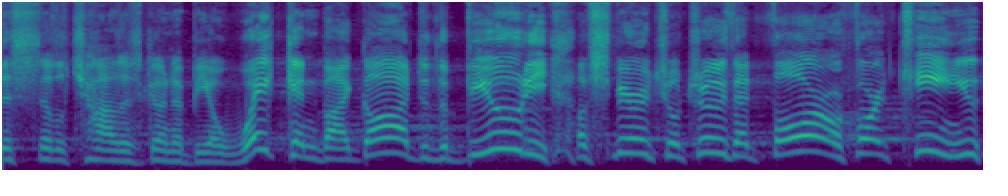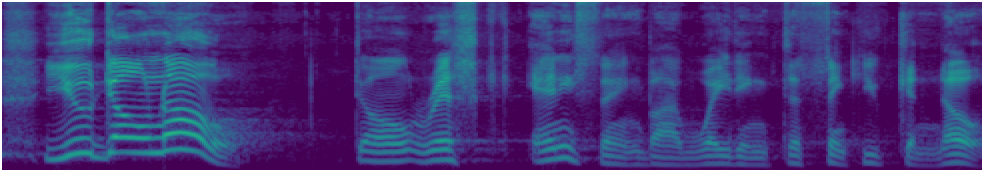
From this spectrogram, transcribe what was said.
this little child is going to be awakened by God to the beauty of spiritual truth at four or 14. You, you don't know. Don't risk anything by waiting to think you can know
